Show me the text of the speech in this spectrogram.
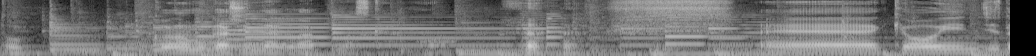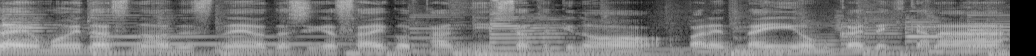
とっくの昔になくなってますけども。えー教員時代思い出すのはですね、私が最後担任した時のバレンタインを迎えた日かな。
